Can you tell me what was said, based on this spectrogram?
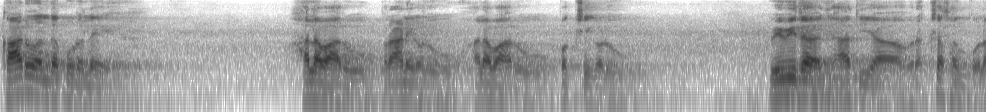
ಕಾಡು ಅಂದ ಕೂಡಲೇ ಹಲವಾರು ಪ್ರಾಣಿಗಳು, ಹಲವಾರು ಪಕ್ಷಿಗಳು, ವಿವಿಧ ಜಾತಿಯ ವೃಕ್ಷ ಸಂಕುಲ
